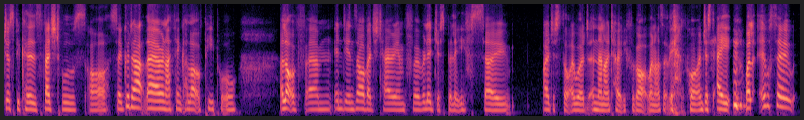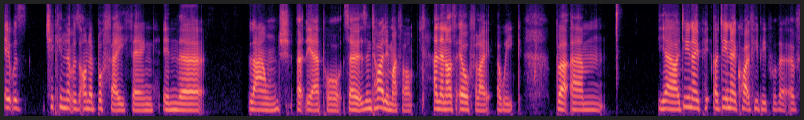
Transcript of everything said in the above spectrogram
just because vegetables are so good out there, and I think a lot of people a lot of um, Indians are vegetarian for religious beliefs. So I just thought I would, and then I totally forgot when I was at the airport and just ate. well, also it was chicken that was on a buffet thing in the lounge at the airport, so it was entirely my fault. And then I was ill for like a week, but um, yeah, I do know I do know quite a few people that have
